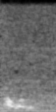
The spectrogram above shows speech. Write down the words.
how are we?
